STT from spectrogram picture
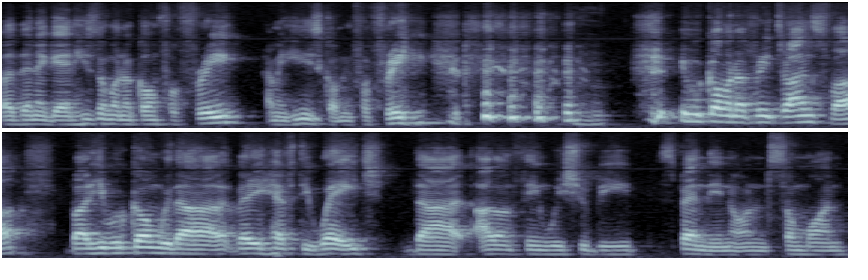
But then again, he's not going to come for free. I mean, he's coming for free. Mm-hmm. He will come on a free transfer, but he would come with a very hefty wage that I don't think we should be spending on someone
